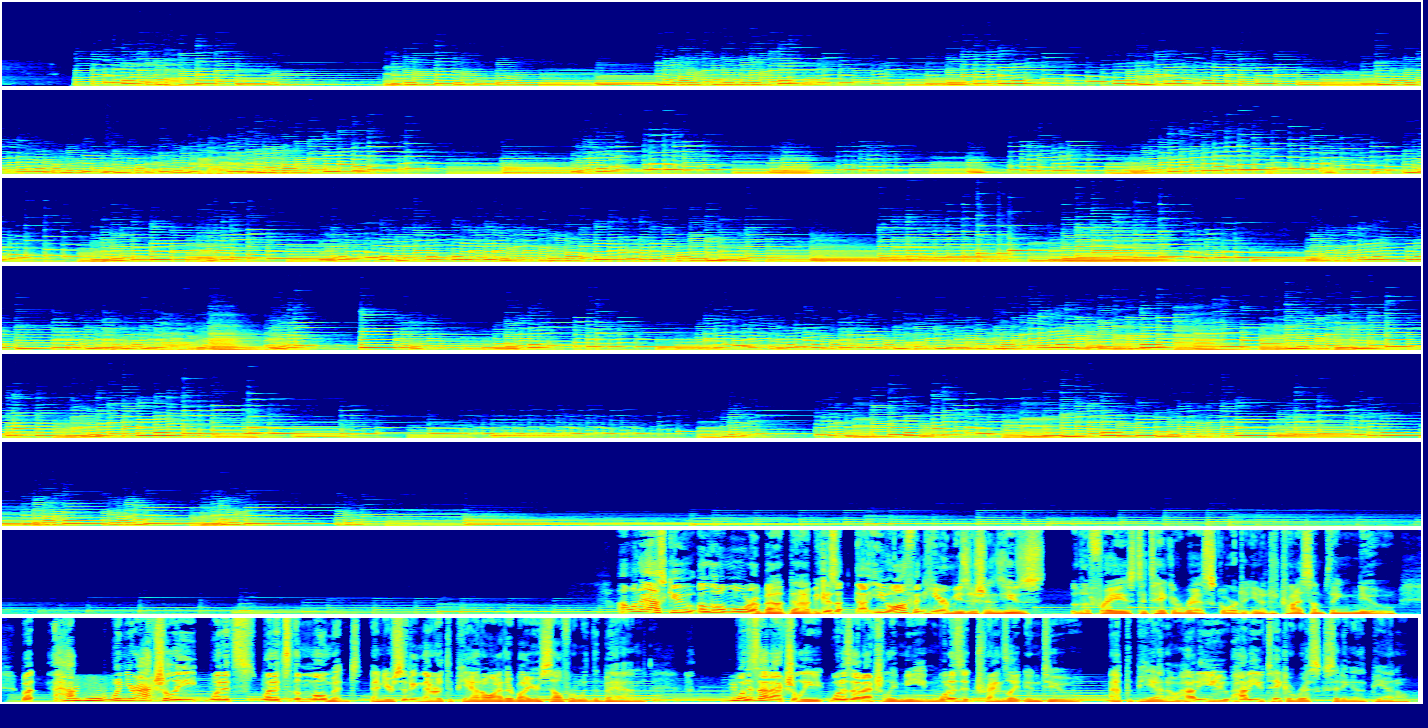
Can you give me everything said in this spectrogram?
Ask you a little more about that because uh, you often hear musicians use the phrase to take a risk or to you know to try something new but how, mm-hmm. when you're actually when it's when it's the moment and you're sitting there at the piano either by yourself or with the band mm-hmm. what does that actually what does that actually mean what does it translate into at the piano how do you how do you take a risk sitting at the piano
